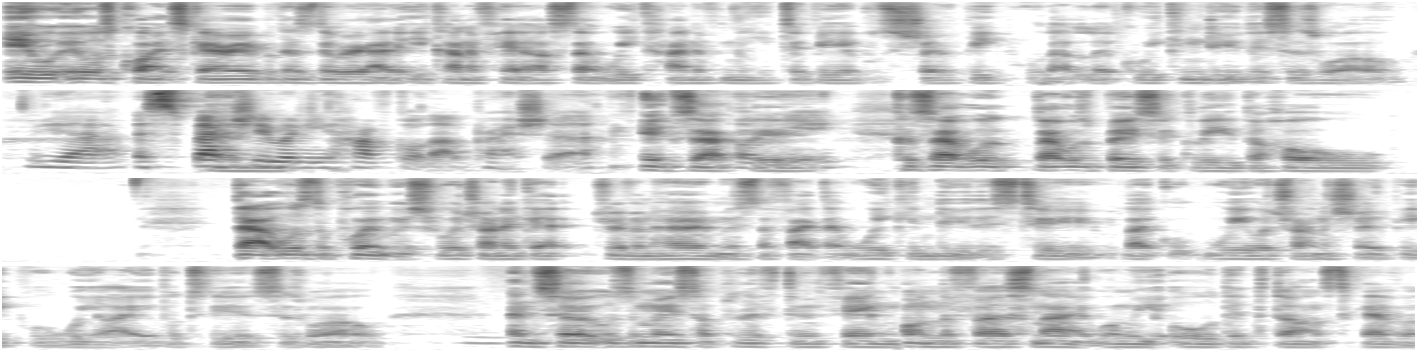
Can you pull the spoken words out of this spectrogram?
It, it was quite scary because the reality kind of hit us that we kind of need to be able to show people that look we can do this as well. Yeah, especially Um, when you have got that pressure exactly. because that was that was basically the whole that was the point which we were trying to get driven home is the fact that we can do this too. Like we were trying to show people we are able to do this as well. And so it was the most uplifting thing on the first night when we all did the dance together.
